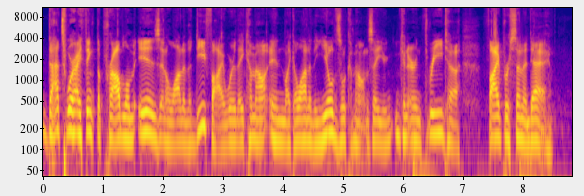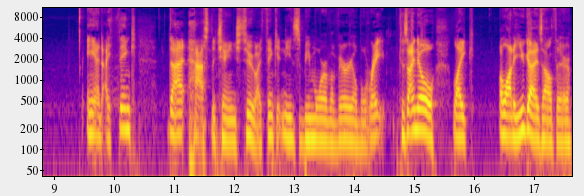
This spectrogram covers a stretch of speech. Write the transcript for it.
that's where I think the problem is in a lot of the DeFi, where they come out and like a lot of the yields will come out and say you, you can earn three to five percent a day. And I think that has to change too. I think it needs to be more of a variable rate because I know, like a lot of you guys out there,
